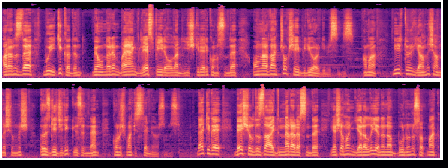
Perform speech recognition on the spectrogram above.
aranızda bu iki kadın ve onların Bayan Gillespie ile olan ilişkileri konusunda onlardan çok şey biliyor gibisiniz. Ama bir tür yanlış anlaşılmış özgecilik yüzünden konuşmak istemiyorsunuz. Belki de beş yıldızlı aydınlar arasında yaşamın yaralı yanına burnunu sokmak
